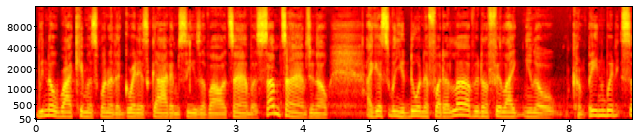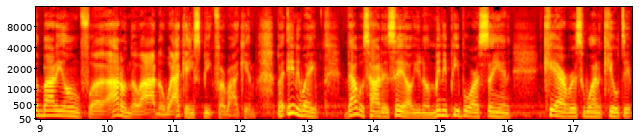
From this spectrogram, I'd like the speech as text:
we know Rakim is one of the greatest God MCs of all time, but sometimes you know, I guess when you're doing it for the love, you don't feel like you know competing with somebody on for. I don't know. I don't know. I can't speak for Rakim, but anyway, that was hot as hell. You know, many people are saying KRS One killed it.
